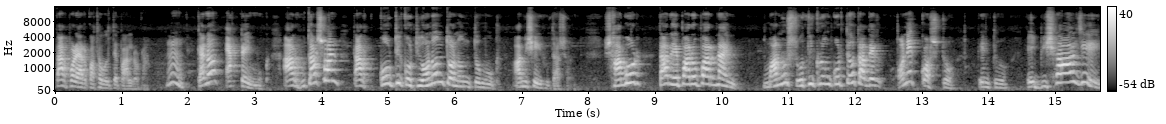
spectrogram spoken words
তারপরে আর কথা বলতে পারল না। হুম, কেন? একটাই মুখ। আর হুতাসন তার কোটি কোটি অনন্ত অনন্ত মুখ। আমি সেই হুতাসন সাগর তার এপার ওপার নাই। মানুষ অতিক্রম করতেও তাদের অনেক কষ্ট। কিন্তু এই বিশাল যে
